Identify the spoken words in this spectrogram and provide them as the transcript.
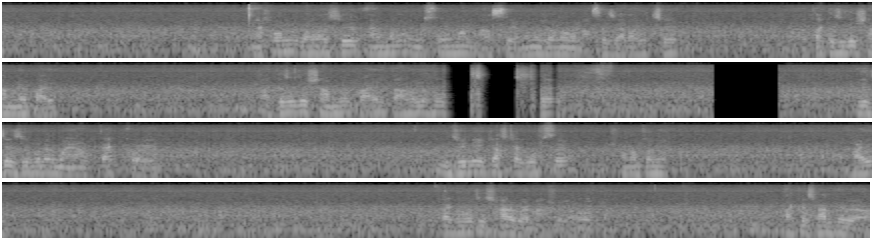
এখন বাংলাদেশের এমনও মুসলমান আছে, এমনও জনগণ আছে যারা হচ্ছে, তাকে যদি সামনে পায়, তাকে যদি সামনে পায় তাহলে হচ্ছে নিজের জীবনের মায়া ত্যাগ করে যিনি এই কাজটা করছে, সনাতনী ভাই তাকে হচ্ছে ছাড়বে না আসলে তাকে ছাড় দেবে না।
